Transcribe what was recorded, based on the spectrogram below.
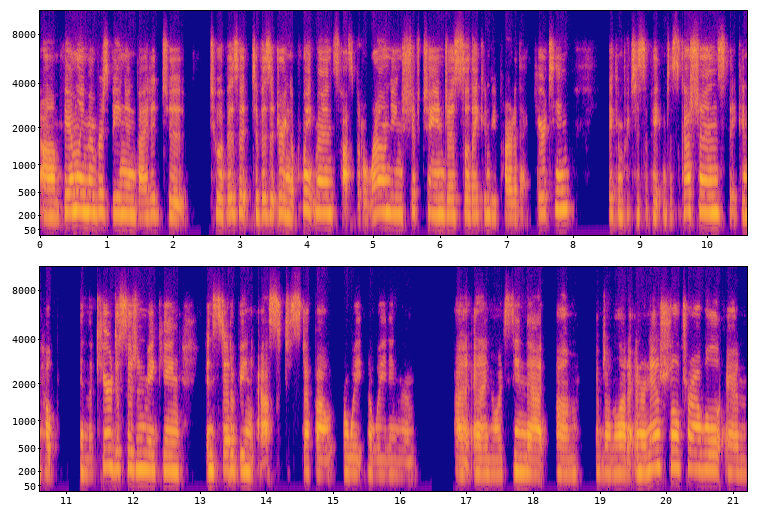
um, family members being invited to, to a visit, to visit during appointments, hospital rounding, shift changes, so they can be part of that care team. They can participate in discussions, they can help in the care decision making instead of being asked to step out or wait in a waiting room. Uh, and I know I've seen that. Um, I've done a lot of international travel and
